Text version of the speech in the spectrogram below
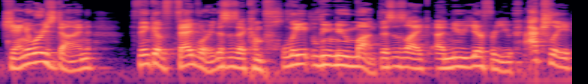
january's done think of February. This is a completely new month. This is like a new year for you. Actually,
